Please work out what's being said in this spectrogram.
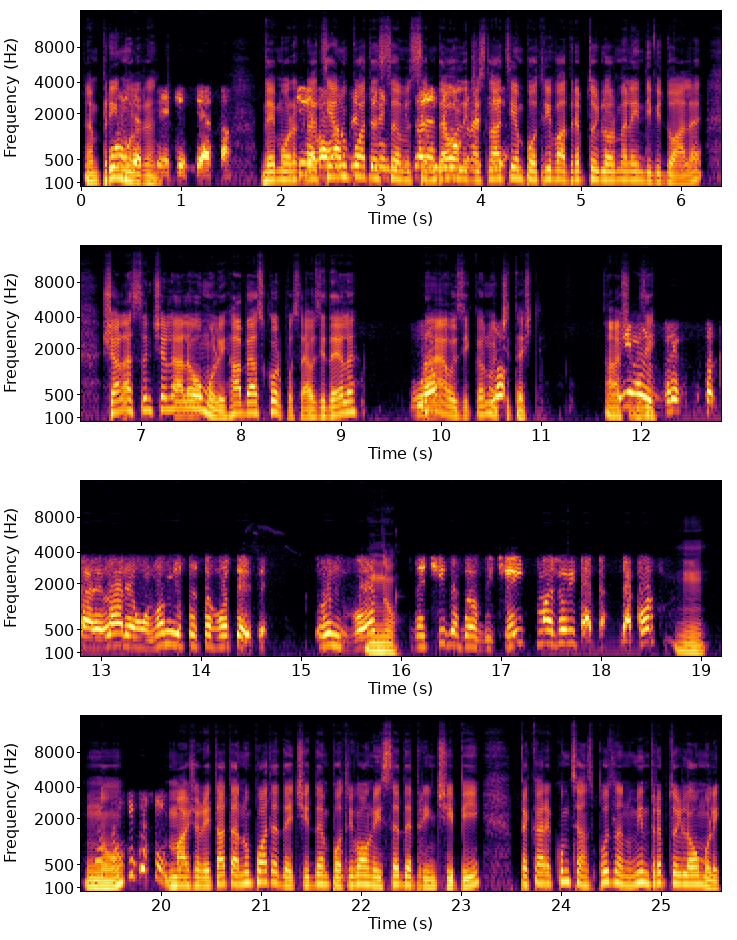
În primul Unde rând. scrie chestia asta? Cine Democrația va nu lua poate drepturile să, individuale să-mi în dea o democrație? legislație împotriva drepturilor mele individuale și alea sunt cele ale omului. Habeas corpus, ai auzit de ele? Nu. N-ai auzit, că nu, Nu. citești. Așa, Primul zi. drept pe care îl are un om este să voteze. În vot Nu. decide de obicei majoritatea. De acord? Mm, un Nu. principiu simplu. Majoritatea nu poate decide împotriva unui set de principii pe care, cum ți-am spus, le numim drepturile omului.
